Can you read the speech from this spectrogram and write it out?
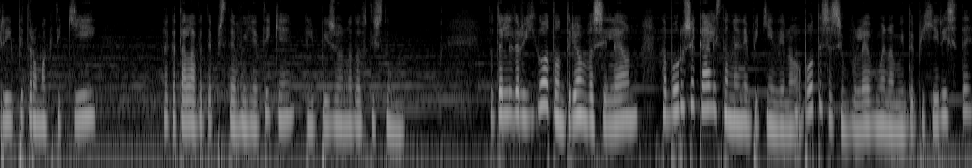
creepy, τρομακτική. Θα καταλάβετε πιστεύω γιατί και ελπίζω να ταυτιστούμε. Το τελετουργικό των τριών βασιλέων θα μπορούσε κάλλιστα να είναι επικίνδυνο, οπότε σας συμβουλεύουμε να μην το επιχειρήσετε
